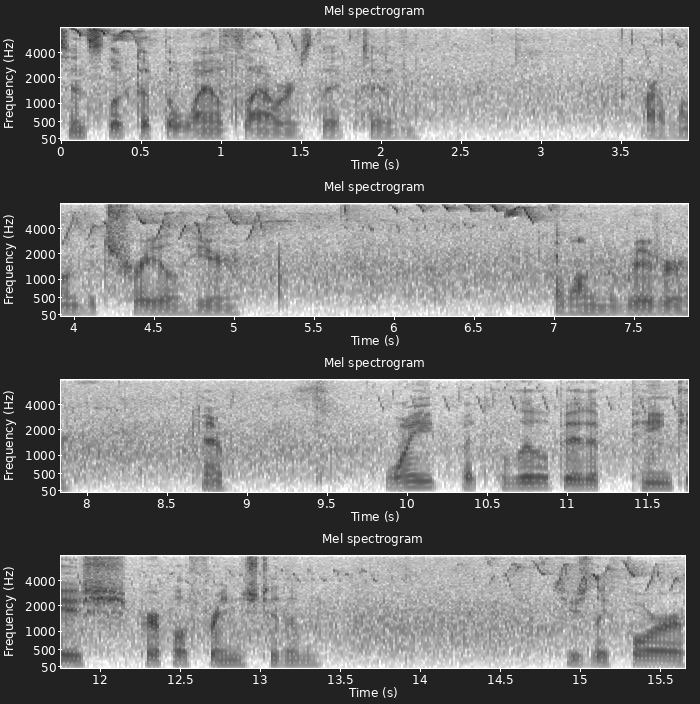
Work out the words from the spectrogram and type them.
Since looked up the wildflowers that um, are along the trail here, along the river. Kind of white, but a little bit of pinkish purple fringe to them. It's usually four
